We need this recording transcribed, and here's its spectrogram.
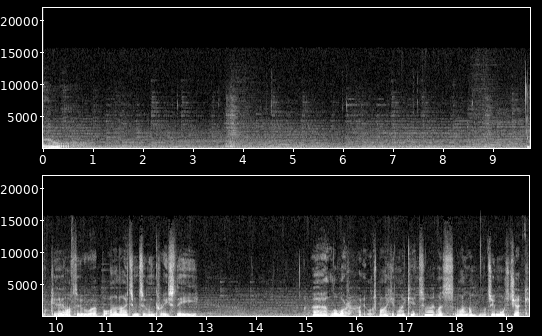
Ooh. Okay, I'll have to uh, put on an item to increase the uh, lore. It looks like it, like it. Right, let's. Oh, hang on, got two more to check.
